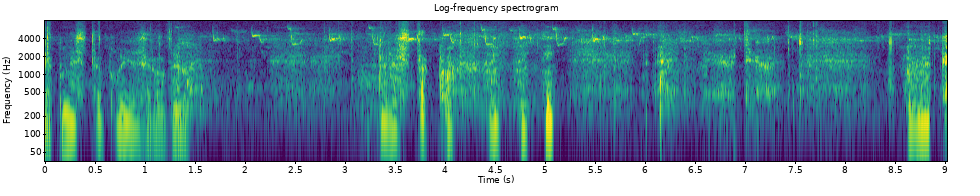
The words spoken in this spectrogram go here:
як ми з тобою зробимо. Зараз тако. Так.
